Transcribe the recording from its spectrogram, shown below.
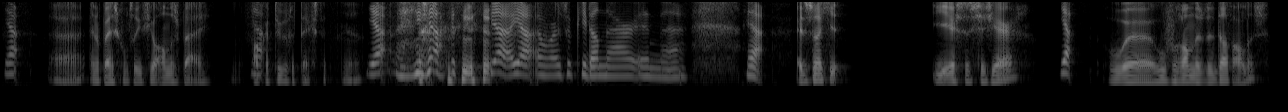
Ja. Uh, en opeens komt er iets heel anders bij. Vacature teksten. Ja, ja, ja precies. ja, ja, en waar zoek je dan naar? En, uh, ja. En dus had je je eerste stagiair. Ja. Hoe, uh, hoe veranderde dat alles?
